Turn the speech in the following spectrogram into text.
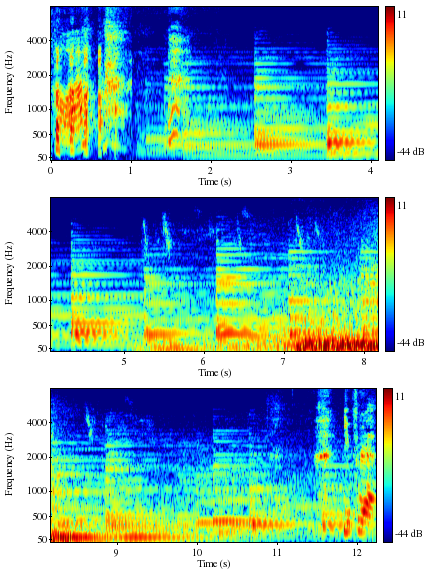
好啊。夫人，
